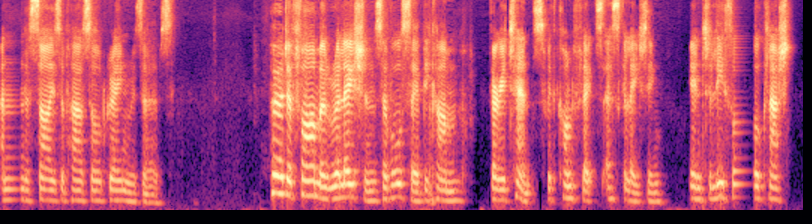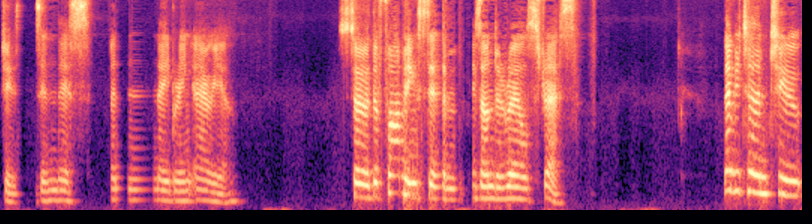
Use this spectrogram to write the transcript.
and the size of household grain reserves. Herder-farmer relations have also become very tense with conflicts escalating into lethal clashes in this and neighbouring area. So the farming system is under real stress. Let me turn to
